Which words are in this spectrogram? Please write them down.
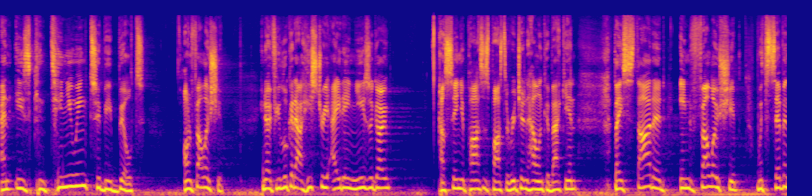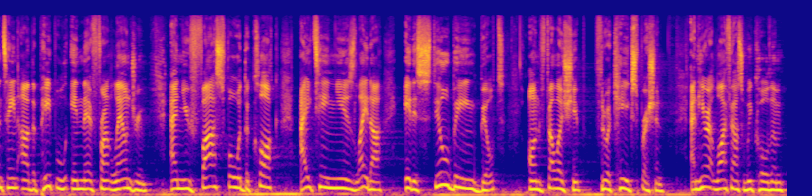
and is continuing to be built on fellowship. You know, if you look at our history 18 years ago, our senior pastors, Pastor Richard and Helen Kabakian, they started in fellowship with 17 other people in their front lounge room. And you fast forward the clock 18 years later, it is still being built on fellowship through a key expression. And here at Lifehouse, we call them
